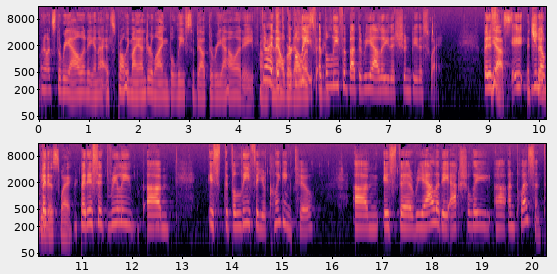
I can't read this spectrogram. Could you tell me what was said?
No, it's the reality, and I, it's probably my underlying beliefs about the reality from Right, an the, Albert the belief, Ellis. a belief about the reality that shouldn't be this way. But is Yes, it, it you know, should be but it- this way. But is it really? Um, is the belief that you're clinging to? Um, is the reality actually uh, unpleasant,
